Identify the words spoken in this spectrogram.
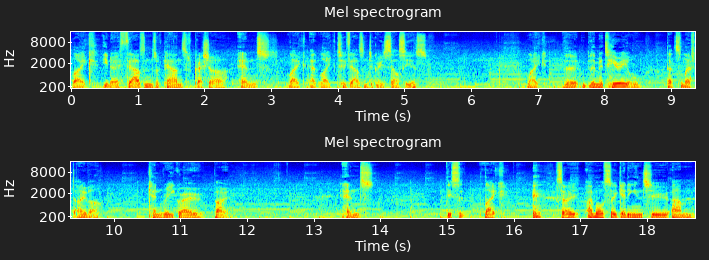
like you know thousands of pounds of pressure and like at like 2000 degrees celsius like the the material that's left over can regrow bone. And this like so i'm also getting into um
